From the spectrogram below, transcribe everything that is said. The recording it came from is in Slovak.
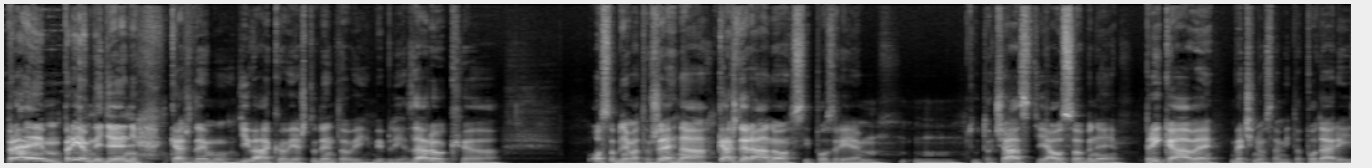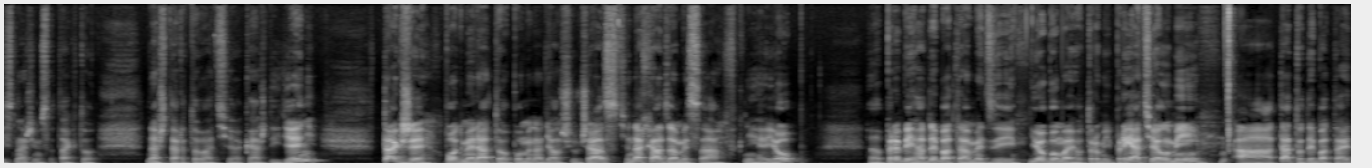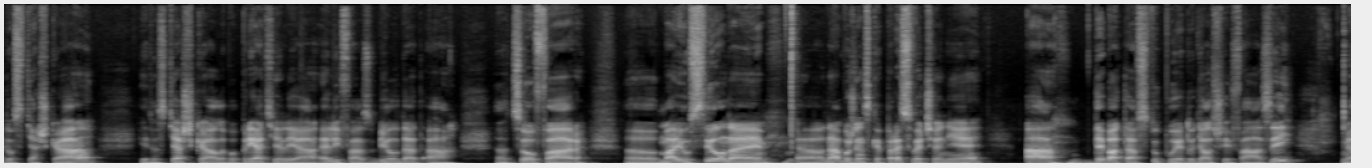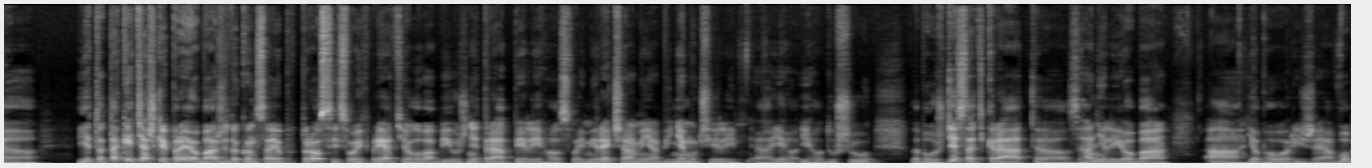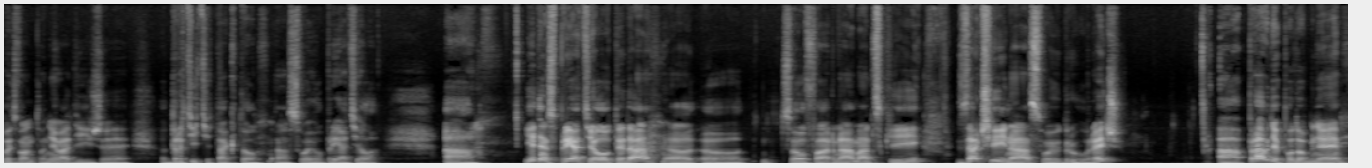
Prajem príjemný deň každému divákovi a študentovi Biblie za rok. E, osobne ma to žehná. Každé ráno si pozriem mm, túto časť. Ja osobne pri káve, väčšinou sa mi to podarí, snažím sa takto naštartovať každý deň. Takže poďme na to, poďme na ďalšiu časť. Nachádzame sa v knihe Job. E, prebieha debata medzi Jobom a jeho tromi priateľmi a táto debata je dosť ťažká je dosť ťažká, lebo priatelia Elifas, Bildad a e, Cofar e, majú silné e, náboženské presvedčenie a debata vstupuje do ďalšej fázy. Je to také ťažké pre Joba, že dokonca Job prosí svojich priateľov, aby už netrápili ho svojimi rečami, aby nemučili jeho, jeho dušu, lebo už 10 krát zhanili Joba a Job hovorí, že a vôbec vám to nevadí, že drtíte takto svojho priateľa. A jeden z priateľov teda, e, e, Cofar Námacký, začína svoju druhú reč a pravdepodobne e,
